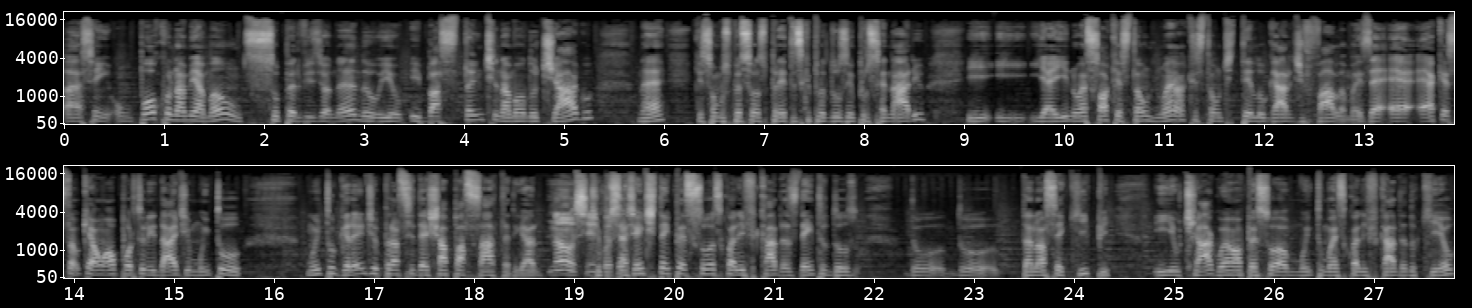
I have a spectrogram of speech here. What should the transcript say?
assim um pouco na minha mão supervisionando e, e bastante na mão do Thiago, né? Que somos pessoas pretas que produzem pro cenário. E, e, e, aí não é só questão, não é uma questão de ter lugar de fala, mas é, é, é a questão que é uma oportunidade muito muito grande para se deixar passar, tá ligado? Não, sim, tipo, se a gente tem pessoas qualificadas dentro do, do, do, da nossa equipe e o Thiago é uma pessoa muito mais qualificada do que eu,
